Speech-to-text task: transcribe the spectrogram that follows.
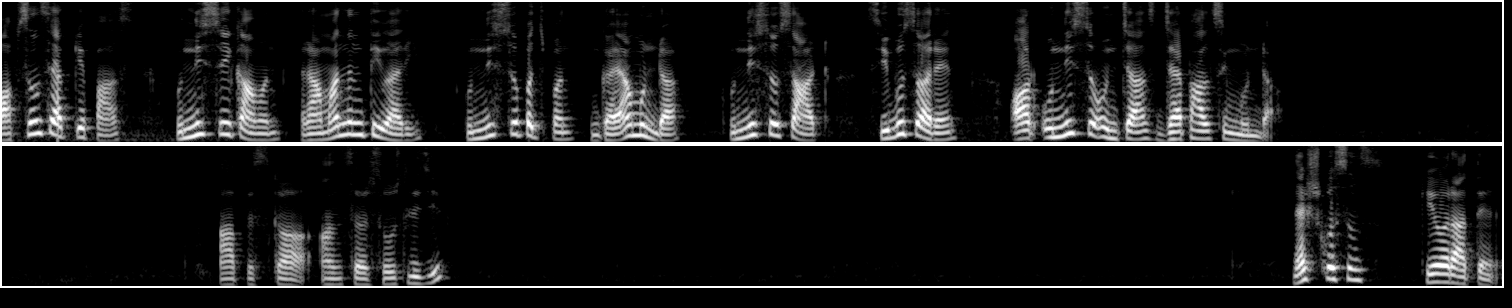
ऑप्शन है आपके पास उन्नीस सौ इक्यावन रामानंद तिवारी 1955 गया मुंडा 1960 शिबू सोरेन और उन्नीस सौ उनचास जयपाल सिंह मुंडा। आप इसका आंसर सोच लीजिए। नेक्स्ट क्वेश्चन की ओर आते हैं।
